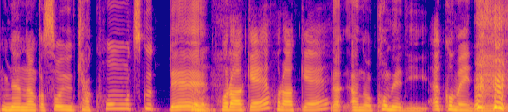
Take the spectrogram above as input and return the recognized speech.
ねなんかそういう脚本を作っうん。て、ホラー系？ホラー系？なあのコメディあコメディ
